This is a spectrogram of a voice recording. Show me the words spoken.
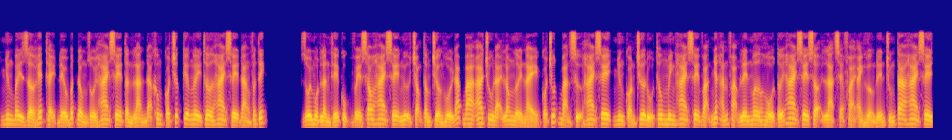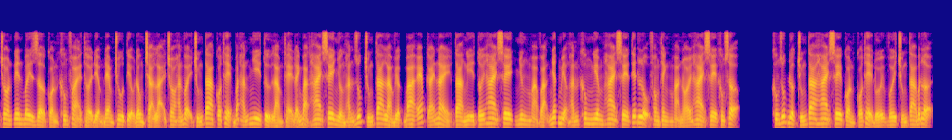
nhưng bây giờ hết thảy đều bất đồng rồi hai c tần lan đã không có trước kia ngây thơ hai c đang phân tích rồi một lần thế cục về sau hai c ngự trọng tâm trường hồi đáp ba a chu đại long người này có chút bản sự hai c, nhưng còn chưa đủ thông minh hai c vạn nhất hắn phạm lên mơ hồ tới hai c sợ là sẽ phải ảnh hưởng đến chúng ta hai c, cho nên bây giờ còn không phải thời điểm đem chu tiểu đông trả lại cho hắn vậy chúng ta có thể bắt hắn nhi tử làm thẻ đánh bạc hai c, nhường hắn giúp chúng ta làm việc ba f cái này ta nghĩ tới hai c, nhưng mà vạn nhất miệng hắn không nghiêm hai c tiết lộ phong thanh mà nói hai c không sợ. Không giúp được chúng ta hai c còn có thể đối với chúng ta bất lợi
